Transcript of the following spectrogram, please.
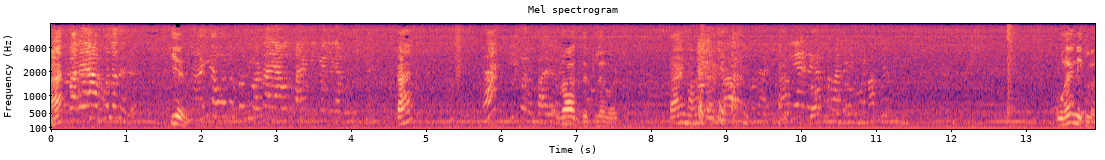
हैं? केल का है रख देते बट टाइम वह निकलो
